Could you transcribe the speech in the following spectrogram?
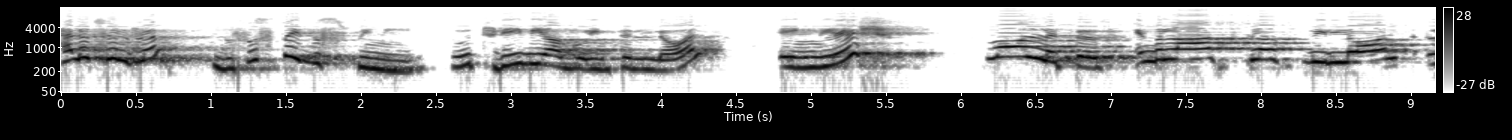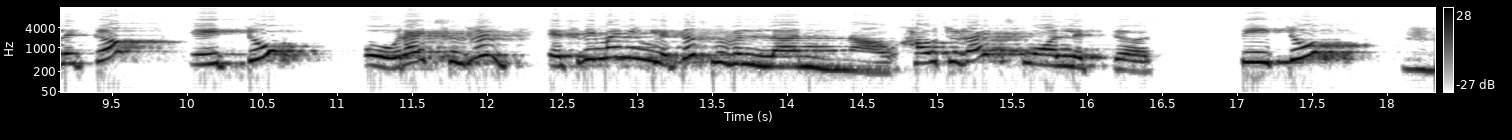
Hello children, this is Tejaswini. So today we are going to learn English small letters. In the last class we learned letter A to O, right children? Yes, remaining letters we will learn now. How to write small letters. P to Z.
